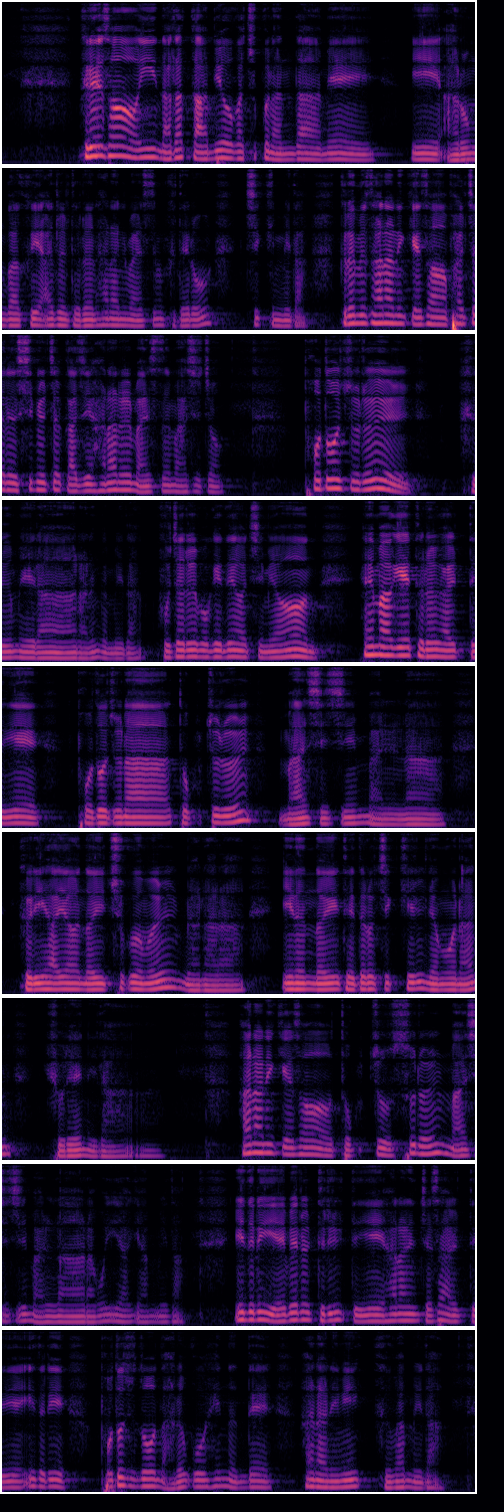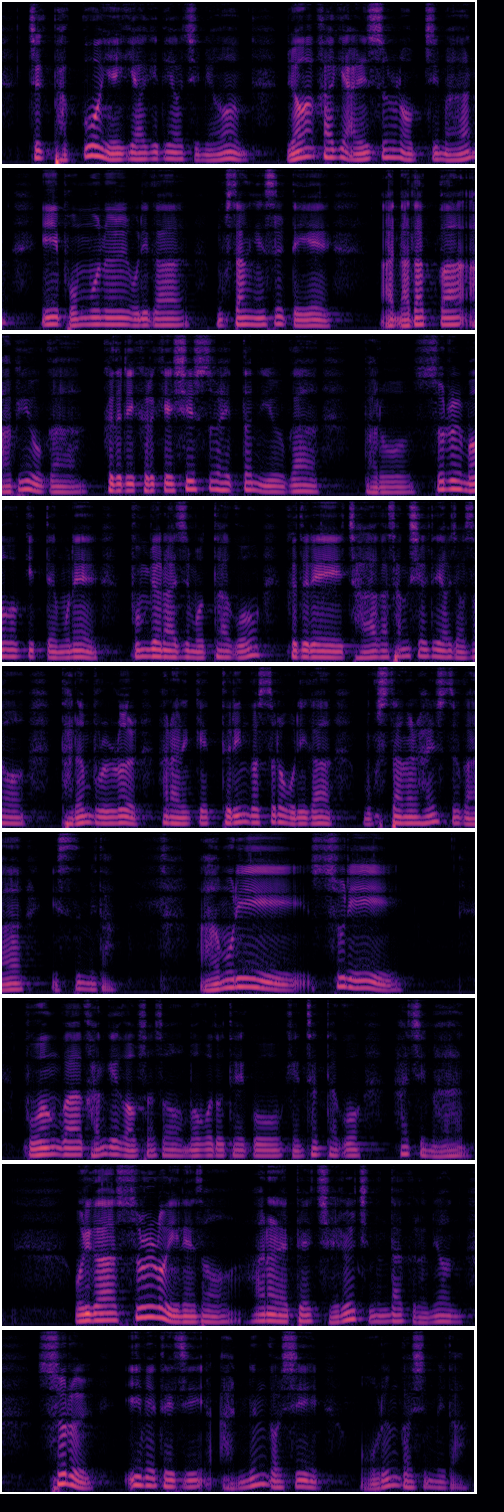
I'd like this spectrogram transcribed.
그래서 이 나답과 아비오가 죽고 난 다음에 이 아론과 그의 아들들은 하나님 말씀 그대로 지킵니다. 그러면서 하나님께서 8절에서 11절까지 하나를 말씀하시죠. 포도주를 금해라라는 겁니다. 구절을 보게 되어지면 해막에 들어갈 때에 포도주나 독주를 마시지 말라. 그리하여 너희 죽음을 면하라. 이는 너희 대대로 지킬 영원한 규례니라. 하나님께서 독주 술을 마시지 말라라고 이야기합니다. 이들이 예배를 드릴 때에 하나님 제사할 때에 이들이 포도주도 나누고 했는데 하나님이 금합니다. 즉 바꾸어 얘기하게 되어지면 명확하게 알 수는 없지만 이 본문을 우리가 묵상했을 때에 아, 나답과 아비우가 그들이 그렇게 실수했던 이유가 바로 술을 먹었기 때문에 분별하지 못하고 그들의 자아가 상실되어져서 다른 불을 하나님께 드린 것으로 우리가 묵상을 할 수가 있습니다. 아무리 술이 구원과 관계가 없어서 먹어도 되고 괜찮다고 하지만 우리가 술로 인해서 하나님 앞에 죄를 짓는다 그러면 술을 입에 대지 않는 것이 옳은 것입니다.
